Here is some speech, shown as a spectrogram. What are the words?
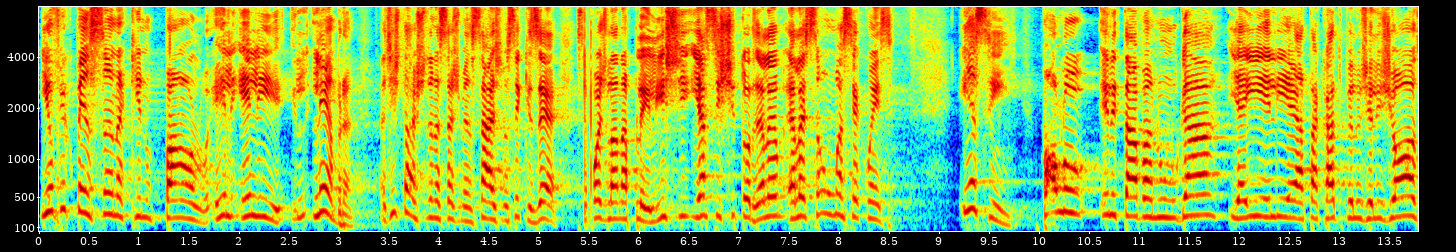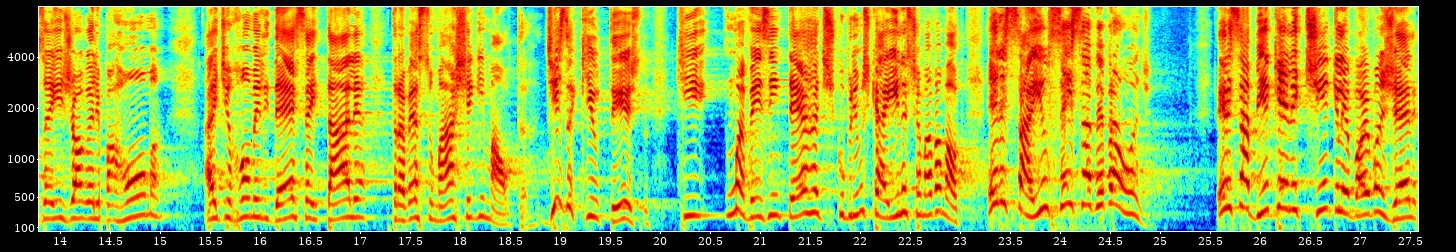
E eu fico pensando aqui no Paulo, ele, ele lembra, a gente está estudando essas mensagens, se você quiser, você pode ir lá na playlist e assistir todas, elas, elas são uma sequência. E assim, Paulo, ele estava num lugar, e aí ele é atacado pelos religiosos, aí joga ele para Roma, aí de Roma ele desce a Itália, atravessa o mar, chega em Malta. Diz aqui o texto que uma vez em terra descobrimos que a ilha se chamava Malta. Ele saiu sem saber para onde. Ele sabia que ele tinha que levar o evangelho,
